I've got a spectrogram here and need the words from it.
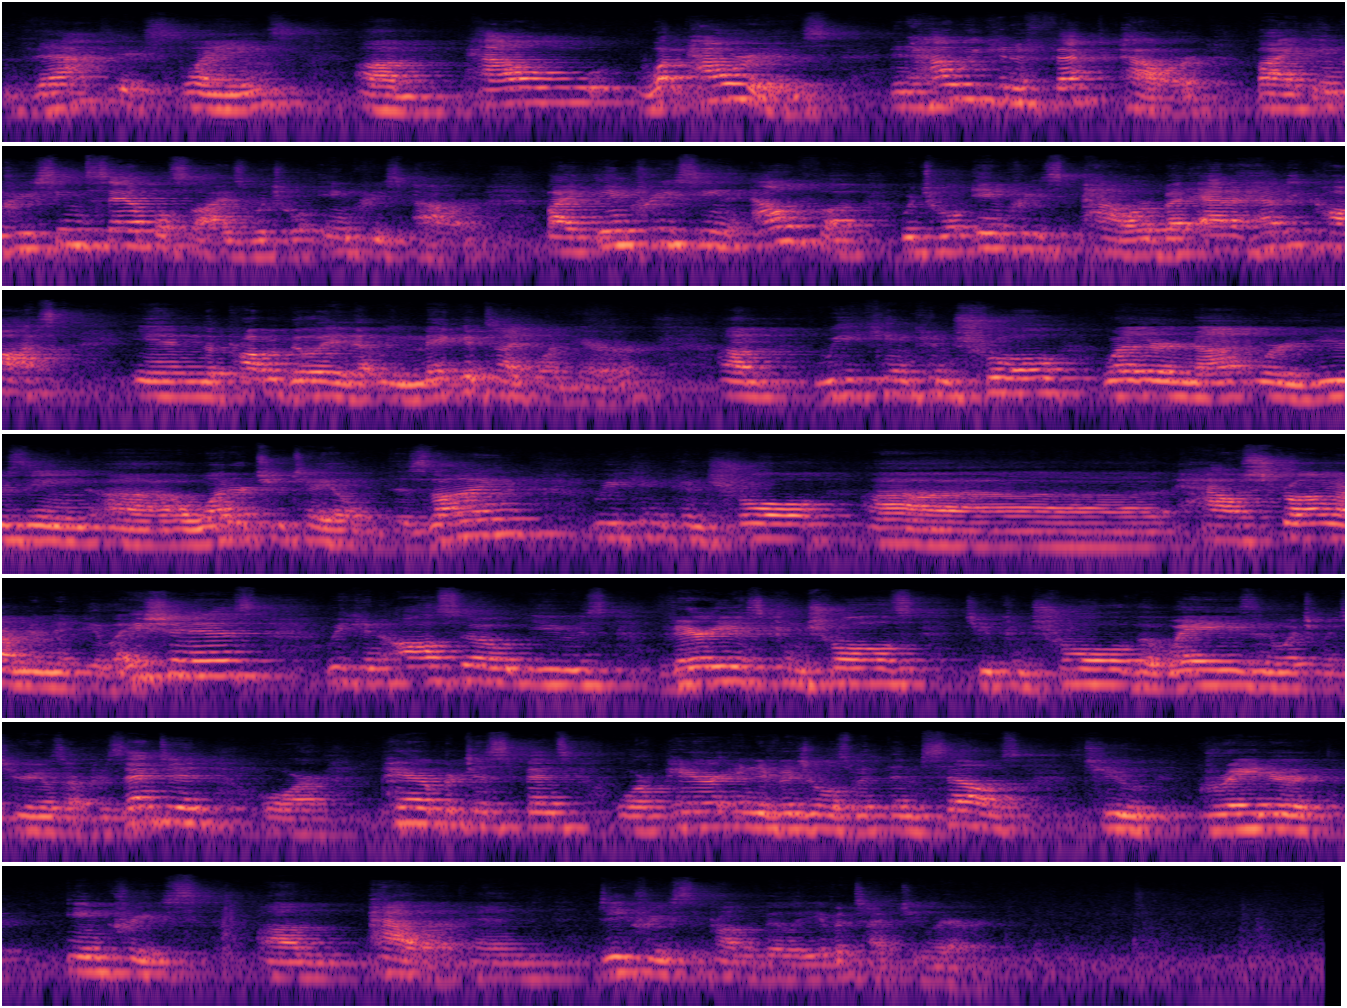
that explains um, how, what power is and how we can affect power by increasing sample size, which will increase power, by increasing alpha, which will increase power, but at a heavy cost in the probability that we make a type 1 error. Um, we can control whether or not we're using uh, a one or two tailed design. We can control uh, how strong our manipulation is. We can also use various controls to control the ways in which materials are presented, or pair participants, or pair individuals with themselves to greater increase um, power and decrease the probability of a type 2 error.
